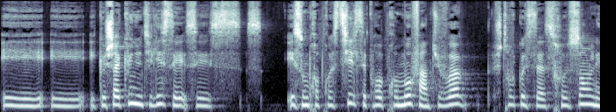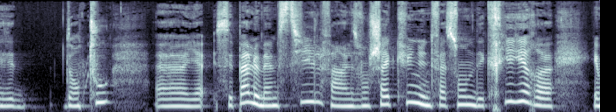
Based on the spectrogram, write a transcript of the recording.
et, que chacune utilise et son propre style, ses propres mots. Enfin, tu vois, je trouve que ça se ressent dans tout. Euh, c'est pas le même style. Enfin, elles ont chacune une façon d'écrire. Euh, et,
